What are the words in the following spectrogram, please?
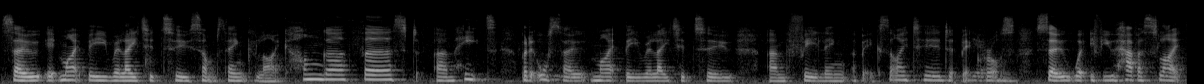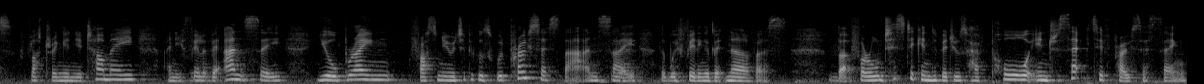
So it might be related to something like hunger, thirst, um, heat, but it also might be related to um, feeling a bit excited, a bit Yeah. cross. So if you have a slight fluttering in your tummy and you feel a bit antsy, your brain, for us neurotypicals, would process that and say Yeah. that we're feeling a bit nervous. But for autistic individuals who have poor interoceptive processing,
